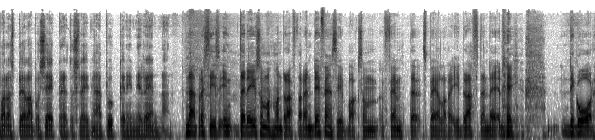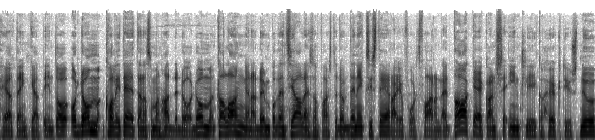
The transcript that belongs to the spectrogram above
bara spelar på säkerhet och slänger pucken in i rännan. Nej, precis. Inte det är ju som att man draftar en defensiv back som femte spelare i draften. Det, det, det går helt enkelt inte. Och, och, de kvaliteterna som man hade då, de talangerna, den potentialen som fanns, de, den existerar ju fortfarande. Taket är kanske inte lika högt just nu,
